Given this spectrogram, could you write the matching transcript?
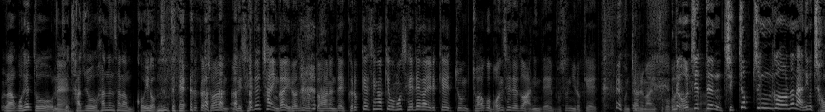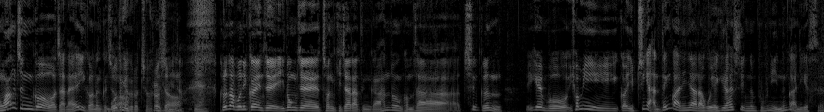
라고 해도 이렇게 네. 자주 하는 사람 거의 없는데. 그러니까 저는 이게 세대 차인가 이런 생각도 하는데 그렇게 생각해 보면 세대가 이렇게 좀 저하고 먼 세대도 아닌데 무슨 이렇게 문자를 많이 주고 근데 어쨌든 직접 증거는 아니고 정황 증거잖아요. 이거는 그죠. 모든 게 그렇죠. 그렇죠. 예. 그러다 보니까 이제 이동재 전 기자라든가 한동훈 검사 측은 이게 뭐 혐의가 입증이 안 된 거 아니냐라고 얘기를 할 수 있는 부분이 있는 거 아니겠어요?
